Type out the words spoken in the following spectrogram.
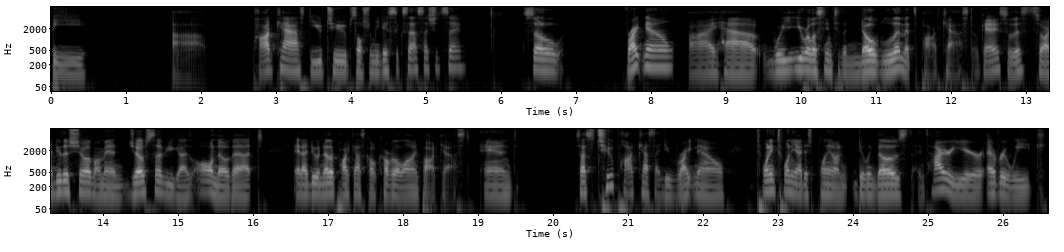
be uh, podcast, YouTube, social media success, I should say. So, right now I have we you were listening to the No Limits podcast, okay? So this so I do this show with my man Joseph, you guys all know that, and I do another podcast called Cover the Line podcast. And so that's two podcasts I do right now. 2020 I just plan on doing those the entire year every week.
